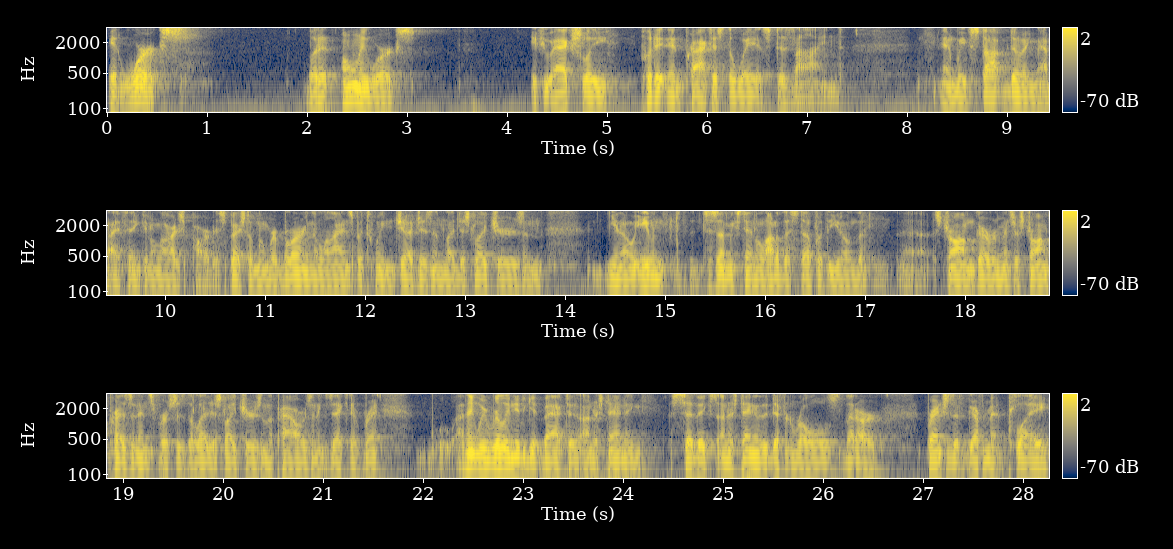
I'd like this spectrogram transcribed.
it works, but it only works if you actually put it in practice the way it's designed. And we've stopped doing that, I think, in a large part, especially when we're blurring the lines between judges and legislatures, and you know, even to some extent, a lot of the stuff with the, you know the uh, strong governments or strong presidents versus the legislatures and the powers and executive branch. I think we really need to get back to understanding civics, understanding the different roles that our branches of government play,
